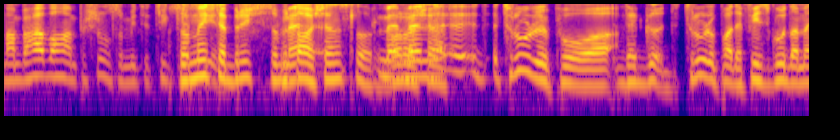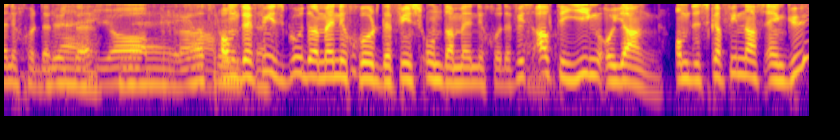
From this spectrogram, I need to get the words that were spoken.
Man behöver ha en person som inte tycker Som synd. inte bryr sig, som inte har känslor. Men, men eh, tror du på the good? Tror du på att det finns goda människor där ute? Ja, Om det inte. finns goda människor, det finns onda människor, det finns alltid yin och yang. Om det ska finnas en gud,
